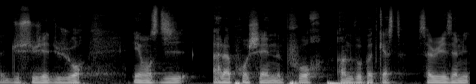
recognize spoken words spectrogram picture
du sujet du jour. Et on se dit à la prochaine pour un nouveau podcast. Salut les amis.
